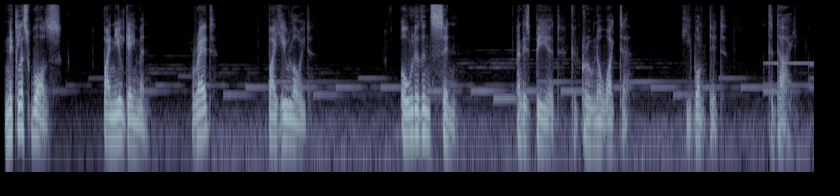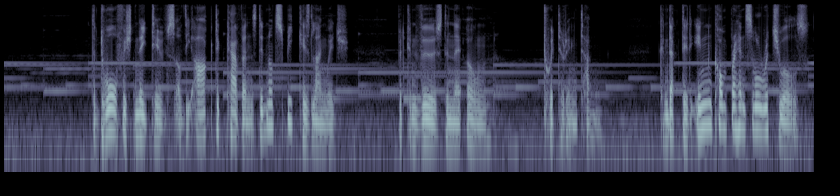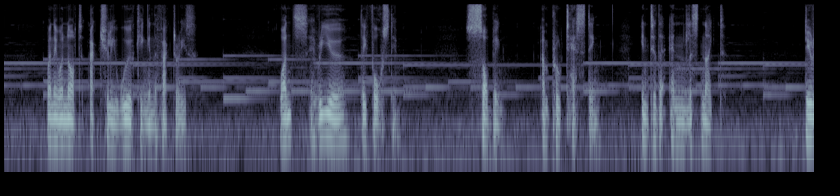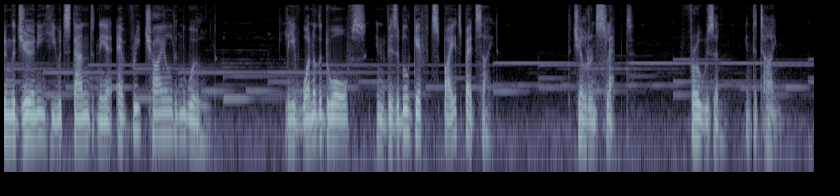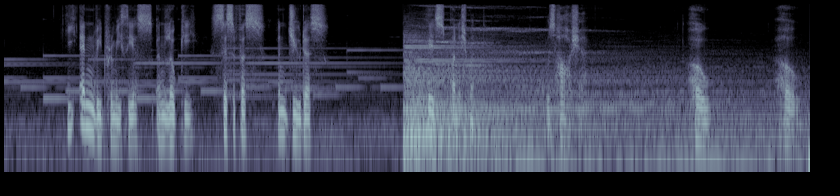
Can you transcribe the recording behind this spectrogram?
Nicholas Was by Neil Gaiman. Read by Huw Lloyd. Older than sin, and his beard could grow no whiter, he wanted to die. The dwarfish natives of the Arctic caverns did not speak his language, but conversed in their own twittering tongue, conducted incomprehensible rituals when they were not actually working in the factories. Once every year, they forced him, sobbing and protesting, into the endless night. During the journey, he would stand near every child in the world, leave one of the dwarfs invisible gifts by its bedside. The children slept, frozen into time. He envied Prometheus and Loki Sisyphus, and Judas. His punishment was harsher. Ho, ho.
